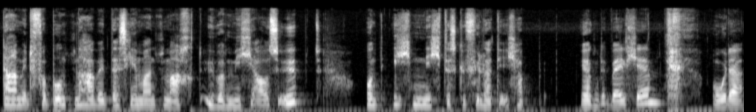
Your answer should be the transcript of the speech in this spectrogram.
damit verbunden habe, dass jemand Macht über mich ausübt und ich nicht das Gefühl hatte, ich habe irgendwelche oder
